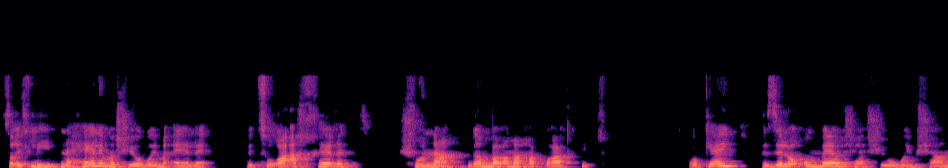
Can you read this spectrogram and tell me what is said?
צריך להתנהל עם השיעורים האלה בצורה אחרת, שונה, גם ברמה הפרקטית, אוקיי? וזה לא אומר שהשיעורים שם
